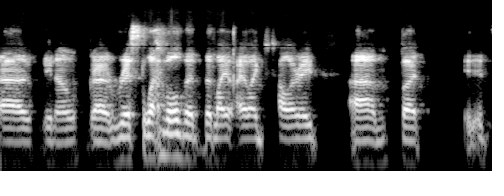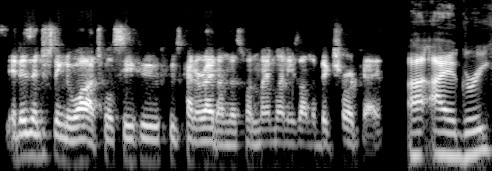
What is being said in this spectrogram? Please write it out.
uh, you know uh, risk level that that I, I like to tolerate. Um, but it, it is interesting to watch. We'll see who who's kind of right on this one. My money's on the big short guy. I, I agree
